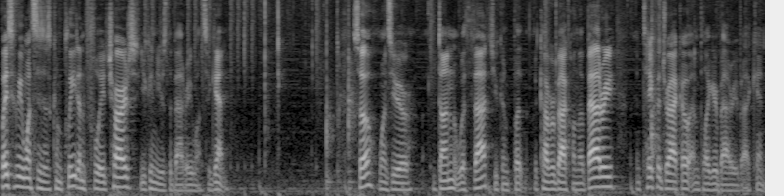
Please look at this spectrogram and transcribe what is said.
Basically, once this is complete and fully charged, you can use the battery once again. So once you're done with that, you can put the cover back on the battery and take the Draco and plug your battery back in.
